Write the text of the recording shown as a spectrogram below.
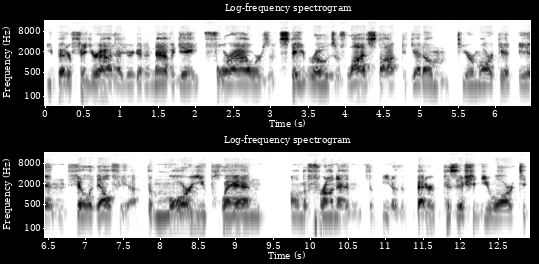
you'd better figure out how you're going to navigate four hours of state roads with livestock to get them to your market in Philadelphia. The more you plan on the front end, the, you know, the better positioned you are to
